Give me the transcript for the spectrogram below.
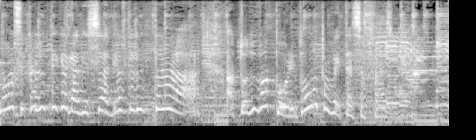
Nossa, então a gente tem que agradecer a Deus que a gente está a todo vapor. Então vamos aproveitar essa fase.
